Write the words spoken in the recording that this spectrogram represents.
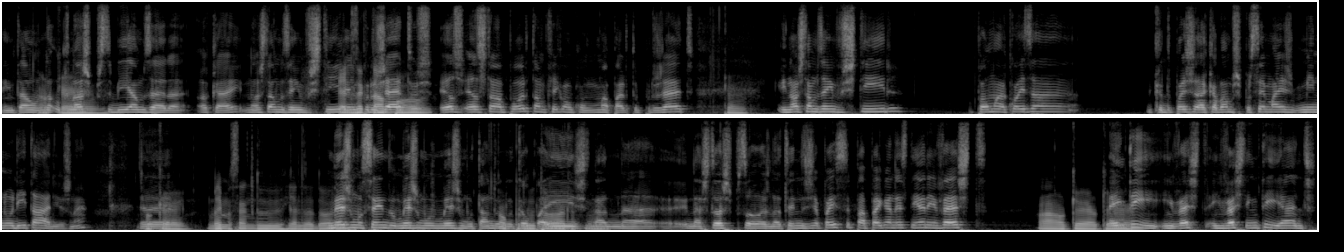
Então, o que nós percebíamos era, ok, nós estamos a investir eles em é projetos, eles, eles estão a pôr, então ficam com uma parte do projeto, e nós estamos a investir para uma coisa que depois acabamos por ser mais minoritários, né? Ok, uh, mesmo sendo realizador? Mesmo sendo, mesmo, mesmo estando no teu país, na, na, nas tuas pessoas, na tua energia, para isso, pá, pega nesse dinheiro e investe ah, okay, okay. em ti, investe, investe em ti antes,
